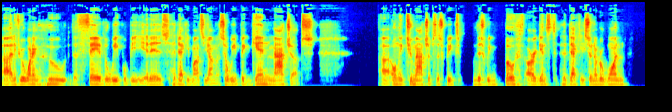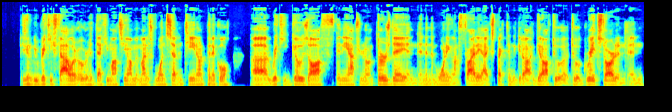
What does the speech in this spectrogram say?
Uh, and if you're wondering who the fade of the week will be, it is Hideki Matsuyama. So we begin matchups. Uh, only two matchups this week. This week, both are against Hideki. So number one is going to be Rickie Fowler over Hideki Matsuyama at minus 117 on Pinnacle. Uh, Rickie goes off in the afternoon on Thursday, and, and in the morning on Friday. I expect him to get off, get off to a to a great start and and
